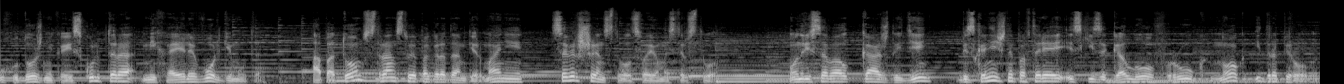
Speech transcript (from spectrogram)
у художника и скульптора Михаэля Вольгемута, а потом, странствуя по городам Германии, совершенствовал свое мастерство. Он рисовал каждый день, бесконечно повторяя эскизы голов, рук, ног и драпировок.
